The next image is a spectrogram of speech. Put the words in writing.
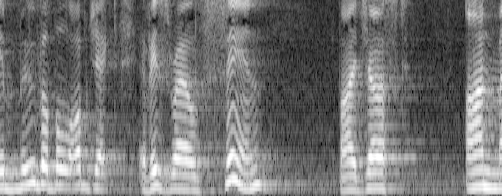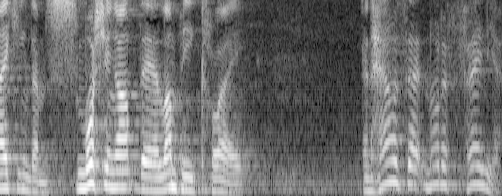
immovable object of Israel's sin by just unmaking them, smushing up their lumpy clay. And how is that not a failure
